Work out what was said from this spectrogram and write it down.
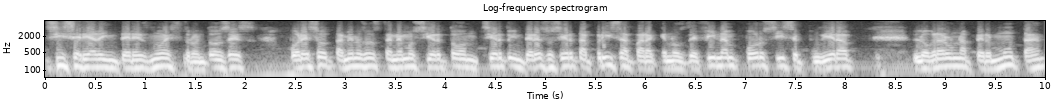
sí sería de interés nuestro. Entonces, por eso también nosotros tenemos cierto, cierto interés o cierta prisa para que nos definan por si se pudiera lograr una permuta.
